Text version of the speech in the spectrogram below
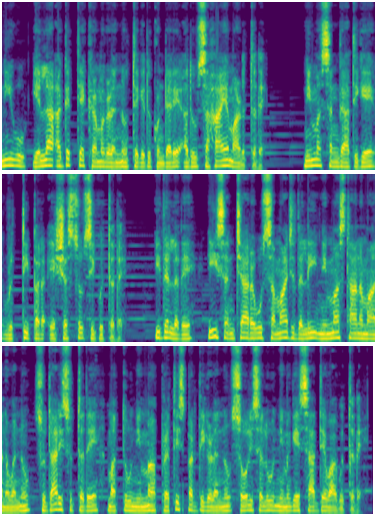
ನೀವು ಎಲ್ಲ ಅಗತ್ಯ ಕ್ರಮಗಳನ್ನು ತೆಗೆದುಕೊಂಡರೆ ಅದು ಸಹಾಯ ಮಾಡುತ್ತದೆ. ನಿಮ್ಮ ಸಂಗಾತಿಗೆ ವೃತ್ತಿಪರ ಯಶಸ್ಸು ಸಿಗುತ್ತದೆ. ಇದಲ್ಲದೆ, ಈ ಸಂಚಾರವು ಸಮಾಜದಲ್ಲಿ ನಿಮ್ಮ ಸ್ಥಾನಮಾನವನ್ನು ಸುಧಾರಿಸುತ್ತದೆ ಮತ್ತು ನಿಮ್ಮ ಪ್ರತಿಸ್ಪರ್ಧಿಗಳನ್ನು ಸೋಲಿಸಲು ನಿಮಗೆ ಸಾಧ್ಯವಾಗುತ್ತದೆ.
